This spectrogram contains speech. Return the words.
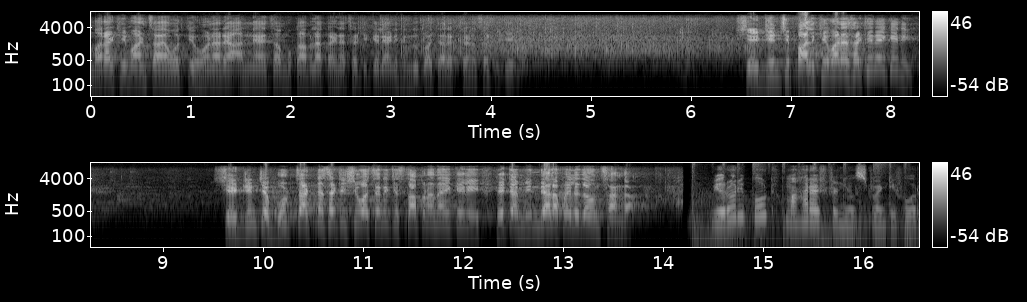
मराठी माणसावरती होणाऱ्या अन्यायाचा मुकाबला करण्यासाठी केली आणि हिंदुत्वाच्या रक्षणासाठी केली शेटजींची पालखी वाण्यासाठी नाही केली. शेटजींचे बूट चाटण्यासाठी शिवसेनेची स्थापना नाही केली. हे त्या मिंद्याला पहिले जाऊन सांगा. Bureau report Maharashtra news twenty four.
